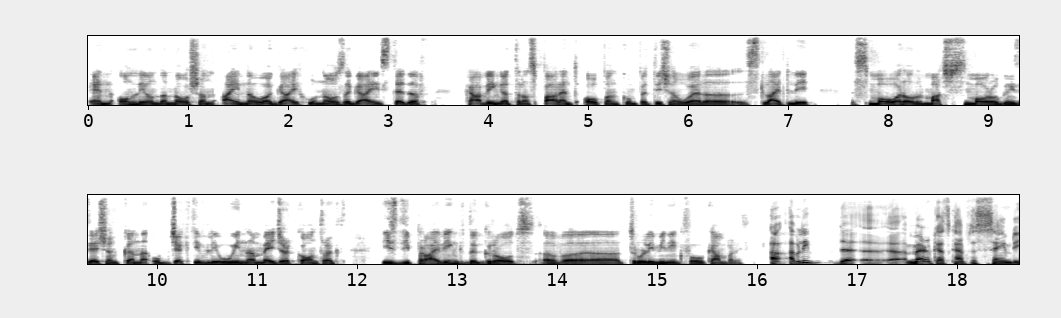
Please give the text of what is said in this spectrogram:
and only on the notion I know a guy who knows a guy instead of having a transparent, open competition where a slightly smaller or much smaller organization can objectively win a major contract is depriving the growth of uh, truly meaningful companies. I, I believe the uh, America is kind of the same, the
